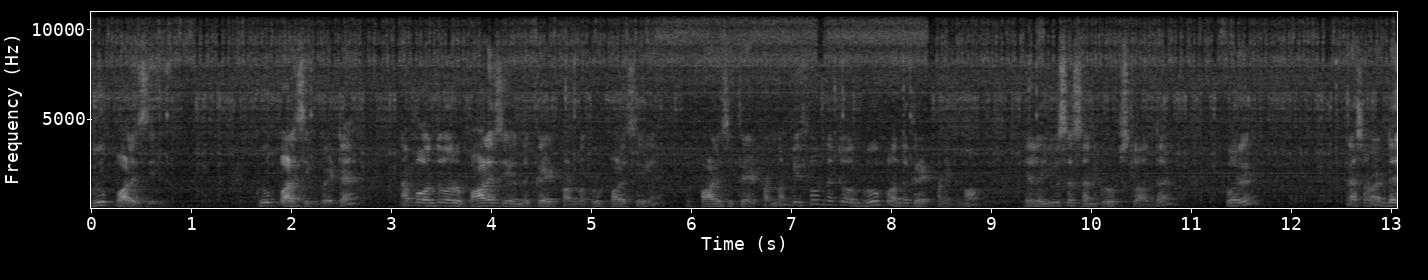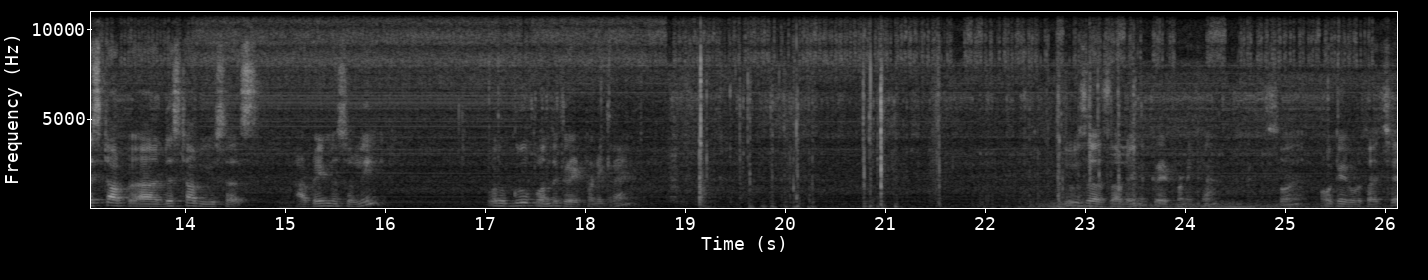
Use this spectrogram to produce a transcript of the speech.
குரூப் பாலிசி குரூப் பாலிசிக்கு போயிட்டு நம்ம வந்து ஒரு பாலிசி வந்து க்ரியேட் பண்ணணும். குரூப் பாலிசி பாலிசி க்ரியேட் பண்ணணும். பிஃபோர் தட் ஒரு குரூப் வந்து க்ரியேட் பண்ணிக்கணும். இதில் யூசர்ஸ் அண்ட் குரூப்ஸில் வந்து ஒரு என்ன சொல்கிறேன் டெஸ்க்டாப் டெஸ்க்டாப் யூசர்ஸ் அப்படின்னு சொல்லி ஒரு குரூப் வந்து க்ரியேட் பண்ணிக்கிறேன். யூசர்ஸ் அப்படின்னு க்ரியேட் பண்ணிக்கிறேன். ஸோ ஓகே கொடுத்தாச்சு.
